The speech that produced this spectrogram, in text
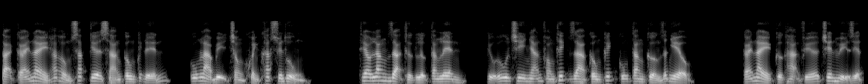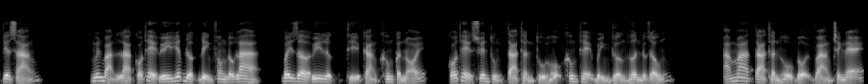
tại cái này hắc hồng sắc tia sáng công kích đến, cũng là bị trong khoảnh khắc xuyên thủng theo lăng dạ thực lực tăng lên, cựu u chi nhãn phóng thích ra công kích cũng tăng cường rất nhiều. Cái này cực hạn phía trên hủy diệt tia sáng. Nguyên bản là có thể uy hiếp được đỉnh phong đấu la, bây giờ uy lực thì càng không cần nói, có thể xuyên thủng tà thần thủ hộ không thể bình thường hơn được giống. Á ma tà thần hộ vội vàng tranh né,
